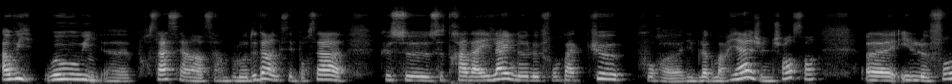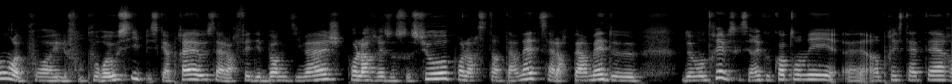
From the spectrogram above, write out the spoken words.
Ah oui, oui, oui, oui. Mm. Euh, pour ça, c'est un, un, boulot de dingue. C'est pour ça que ce, ce travail-là, ils ne le font pas que pour euh, les blogs mariage, une chance. Hein. Euh, ils le font pour, ils le font pour eux aussi, puisqu'après, eux, ça leur fait des banques d'images pour leurs réseaux sociaux, pour leur site internet. Ça leur permet de, de montrer, parce que c'est vrai que quand on est un prestataire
